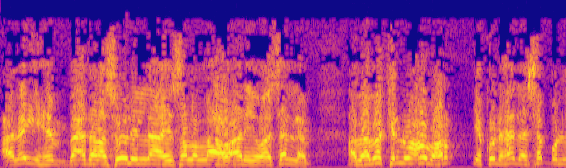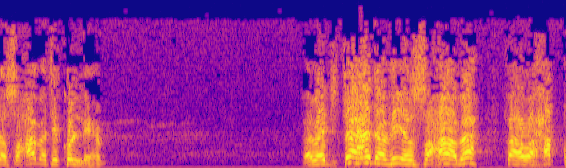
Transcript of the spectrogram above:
عليهم بعد رسول الله صلى الله عليه وسلم. أبا بكر وعمر يكون هذا سب للصحابة كلهم. فما اجتهد فيه الصحابة فهو حق.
